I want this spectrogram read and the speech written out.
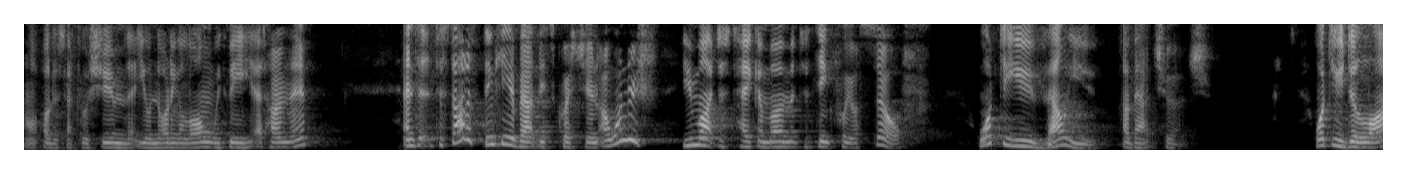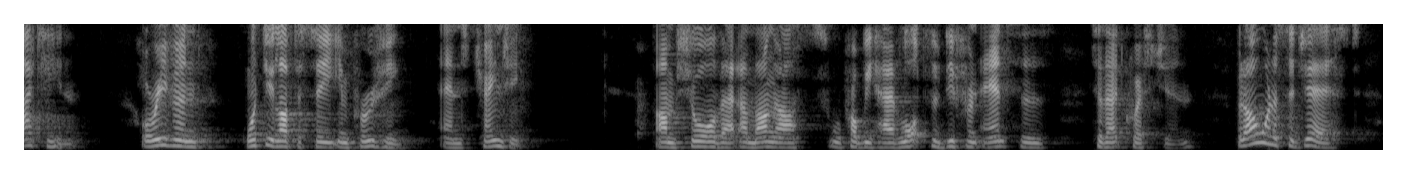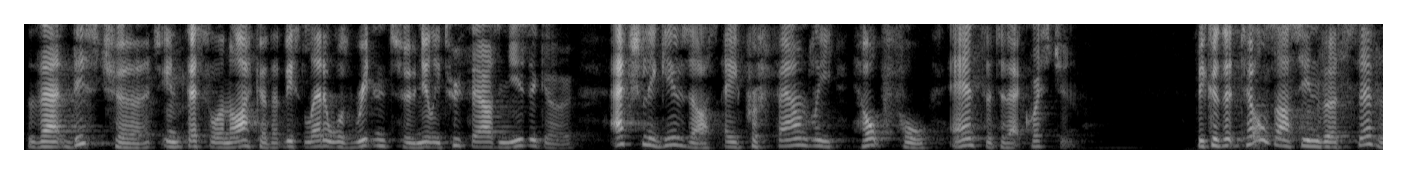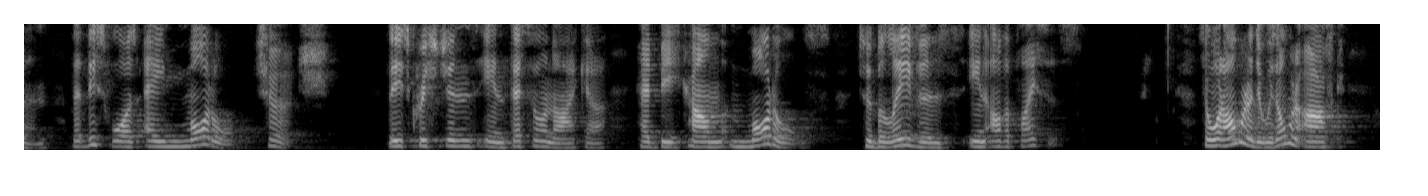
I'll, I'll, just have to assume that you're nodding along with me at home there. And to, to start us thinking about this question, I wonder if you might just take a moment to think for yourself what do you value about church? What do you delight in? Or even, what do you love to see improving and changing? I'm sure that among us will probably have lots of different answers to that question. But I want to suggest that this church in Thessalonica, that this letter was written to nearly 2,000 years ago, actually gives us a profoundly helpful answer to that question. Because it tells us in verse 7 that this was a model church. These Christians in Thessalonica had become models to believers in other places. So, what I want to do is, I want to ask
